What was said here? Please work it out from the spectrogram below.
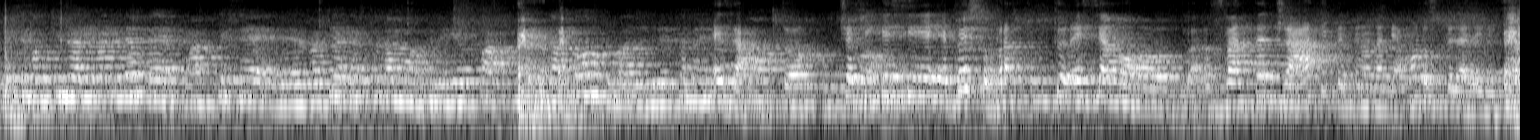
Se continua a rimanere aperta, anche se le partire a Castellamonte io fatto da conto vado direttamente Esatto, cioè finché si, e poi soprattutto noi siamo svantaggiati perché non abbiamo l'ospedale vicino,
